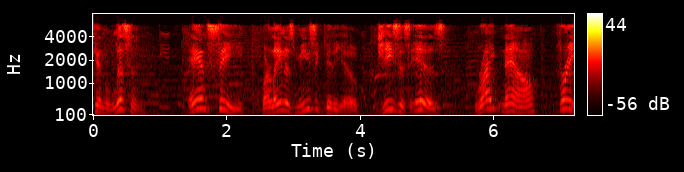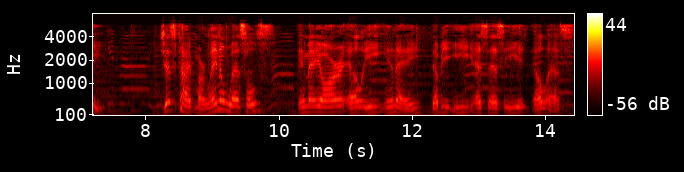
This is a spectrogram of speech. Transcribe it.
can listen and see Marlena's music video, Jesus Is, right now free. Just type Marlena Wessels, M A R L E N A W E S S E L S,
